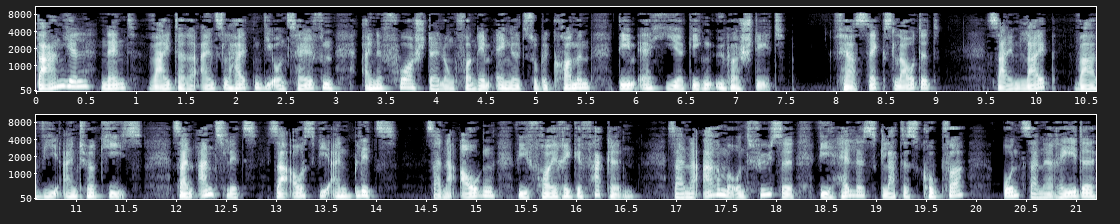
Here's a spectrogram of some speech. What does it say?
Daniel nennt weitere Einzelheiten, die uns helfen, eine Vorstellung von dem Engel zu bekommen, dem er hier gegenübersteht. Vers 6 lautet, Sein Leib war wie ein Türkis, sein Antlitz sah aus wie ein Blitz, seine Augen wie feurige Fackeln, seine Arme und Füße wie helles, glattes Kupfer, und seine Rede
